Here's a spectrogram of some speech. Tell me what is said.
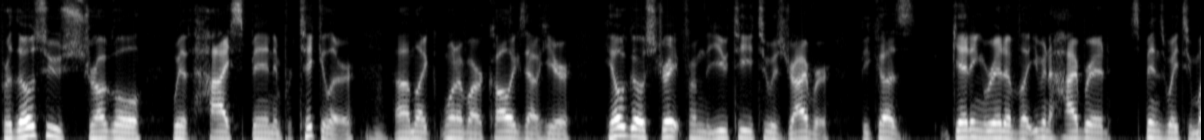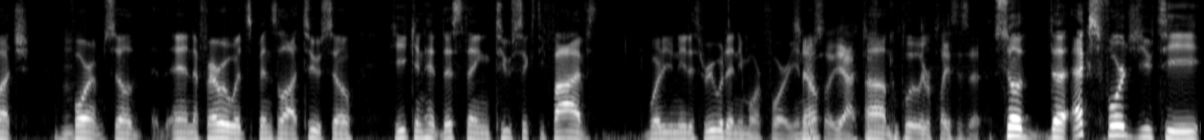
For those who struggle with high spin in particular, um, like one of our colleagues out here, he'll go straight from the UT to his driver because getting rid of like even a hybrid spins way too much for him. So and a fairway wood spins a lot too. So he can hit this thing 265. What do you need a three wood anymore for? You know. Seriously, yeah, just Um, completely replaces it. So the X Forged UT,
